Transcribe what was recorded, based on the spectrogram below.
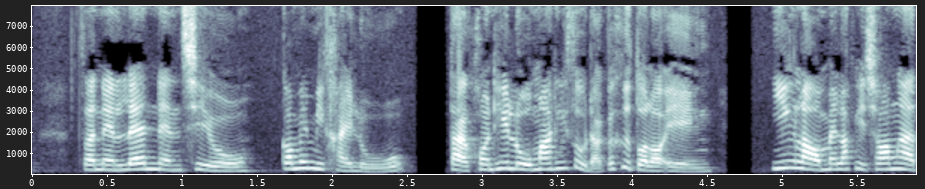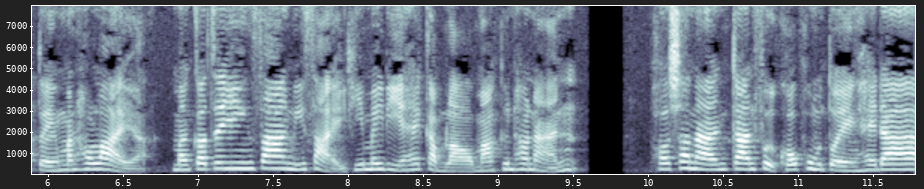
ำจะเน้นเล่นเน้นชิลก็ไม่มีใครรู้ แต่คนที่รู้มากที่สุดอะก็คือตัวเราเอง ยิ่งเราไม่รับผิดชอบงานตัวเองมันเท่าไหร่อะมันก็จะยิ่งสร้างนิสัยที่ไม่ดีให้กับเรามากขึ้นเท่านั้น เพราะฉะนั้นการฝึกควบคุมตัวเองให้ได้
